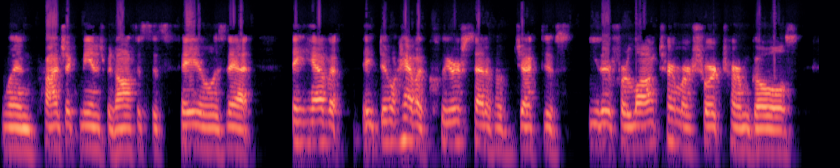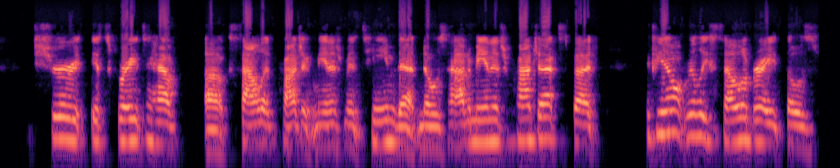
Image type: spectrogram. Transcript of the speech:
when project management offices fail is that they have a they don't have a clear set of objectives either for long term or short term goals. Sure, it's great to have a solid project management team that knows how to manage projects, but if you don't really celebrate those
